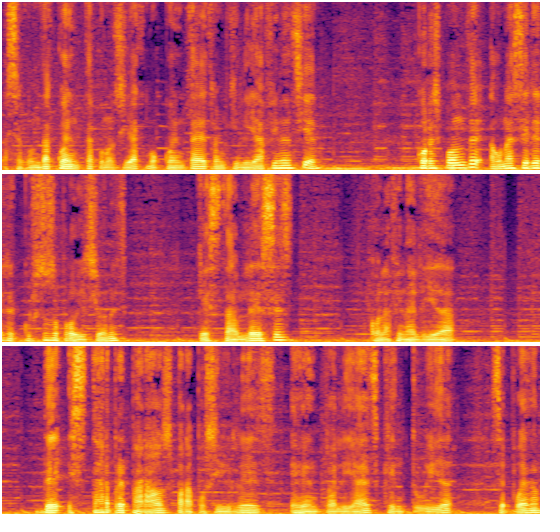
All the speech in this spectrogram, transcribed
La segunda cuenta, conocida como cuenta de tranquilidad financiera, corresponde a una serie de recursos o provisiones que estableces con la finalidad de estar preparados para posibles eventualidades que en tu vida se puedan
